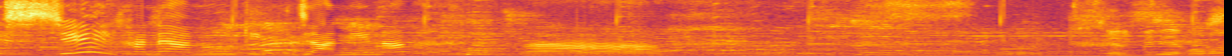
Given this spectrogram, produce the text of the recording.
এসছি এখানে আমিও ঠিক জানি না। সেলফি দিয়ে করো।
